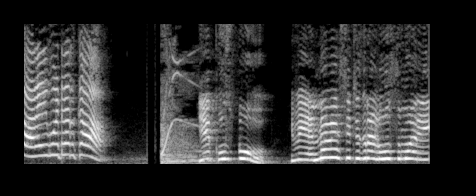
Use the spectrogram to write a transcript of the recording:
கரைய மாட்டாருக்கா? ஏ குஷ்பு இவன் என்ன பேசிட்டு இருக்கிற லூசு மாதிரி?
